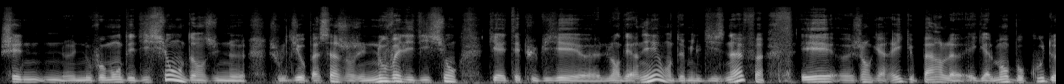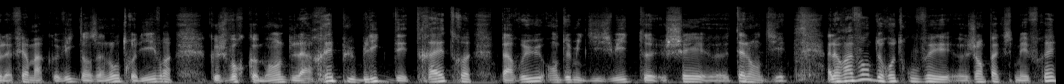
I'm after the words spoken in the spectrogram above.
chez Nouveau Monde Édition, dans une, je vous le dis au passage, dans une nouvelle édition qui a été publiée euh, l'an dernier, en 2019. Et euh, Jean Garrigue parle également beaucoup de l'affaire Markovic dans un autre livre que je vous recommande, La République des traîtres, paru en 2018 chez euh, Talendier. Alors avant de retrouver Jean-Pax Meffray,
